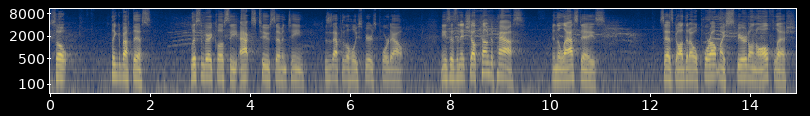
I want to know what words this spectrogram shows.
So, think about this. Listen very closely. Acts 2 17. This is after the Holy Spirit is poured out. And he says, And it shall come to pass in the last days, says God, that I will pour out my spirit on all flesh,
